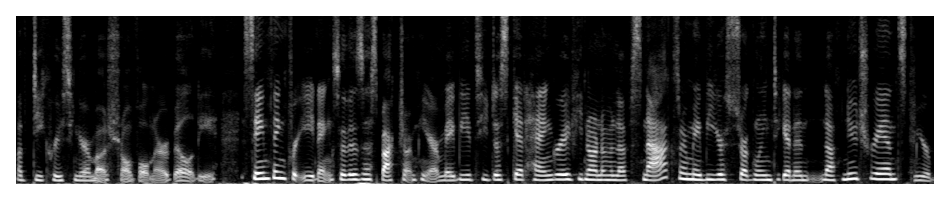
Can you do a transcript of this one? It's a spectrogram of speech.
of decreasing your emotional vulnerability. Same thing for eating. So there's a spectrum here. Maybe it's you just get hangry if you don't have enough snacks, or maybe you're struggling to get enough nutrients, you're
